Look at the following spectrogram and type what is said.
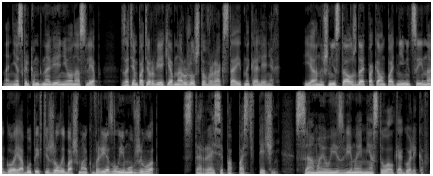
На несколько мгновений он ослеп, затем потер веки и обнаружил, что враг стоит на коленях. Януш не стал ждать, пока он поднимется, и ногой, обутый в тяжелый башмак, врезал ему в живот. Старайся попасть в печень. Самое уязвимое место у алкоголиков.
